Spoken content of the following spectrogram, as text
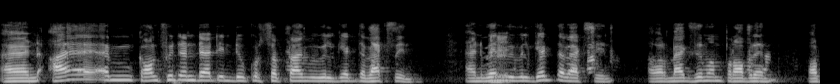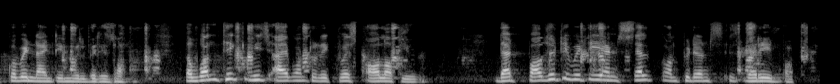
And I am confident that in due course of time we will get the vaccine. And when we will get the vaccine, our maximum problem or COVID-19 will be resolved. The one thing which I want to request all of you, that positivity and self-confidence is very important.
